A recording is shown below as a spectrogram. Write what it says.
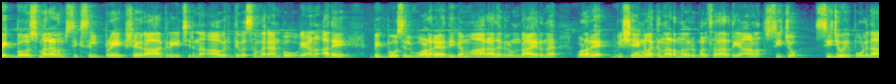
ബിഗ് ബോസ് മലയാളം സിക്സിൽ പ്രേക്ഷകർ ആഗ്രഹിച്ചിരുന്ന ആ ഒരു ദിവസം വരാൻ പോവുകയാണ്. അതെ ബിഗ് ബോസിൽ വളരെയധികം ആരാധകർ ഉണ്ടായിരുന്ന വളരെ വിഷയങ്ങളൊക്കെ നടന്ന ഒരു മത്സരാർത്ഥിയാണ് സിജോ. സിജോ ഇപ്പോൾ ഇതാ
